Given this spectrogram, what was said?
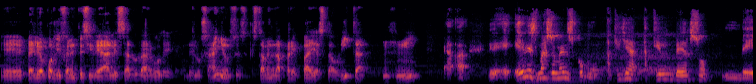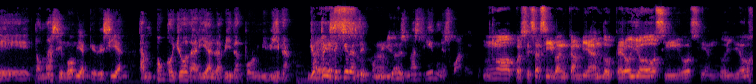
eh, peleó por diferentes ideales a lo largo de, de los años. Es que estaba en la prepa y hasta ahorita. Ah, eh, eres más o menos como aquella, aquel verso de Tomás Segovia que decía, tampoco yo daría la vida por mi vida. Yo pensé que eras de convicciones más firmes, Juan. No, pues esas van cambiando, pero yo sigo siendo yo.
